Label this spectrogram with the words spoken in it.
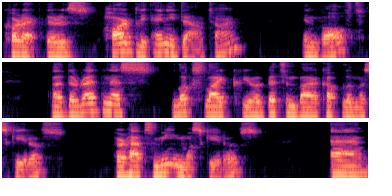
Correct. There is hardly any downtime involved. Uh, the redness looks like you were bitten by a couple of mosquitoes, perhaps mean mosquitoes. And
